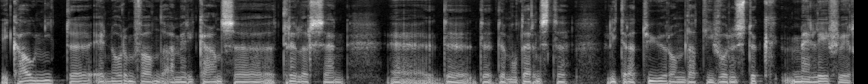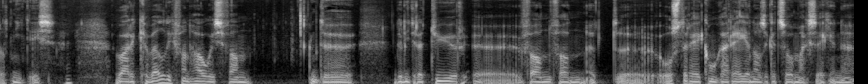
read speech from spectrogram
ik hou niet uh, enorm van de Amerikaanse thrillers en de, de, de modernste literatuur, omdat die voor een stuk mijn leefwereld niet is. Waar ik geweldig van hou is van de de literatuur uh, van, van het uh, Oostenrijk-Hongarije, als ik het zo mag zeggen. Uh,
